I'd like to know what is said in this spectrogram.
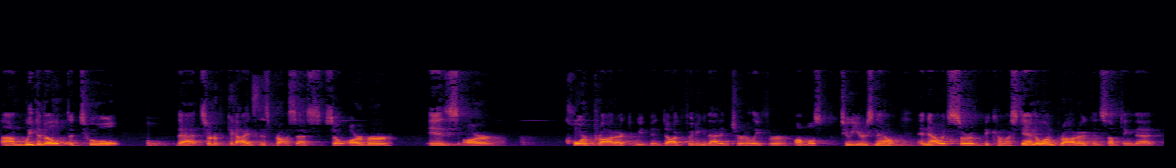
Um, we developed a tool that sort of guides this process. So Arbor is our core product. We've been dogfooding that internally for almost two years now, and now it's sort of become a standalone product and something that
